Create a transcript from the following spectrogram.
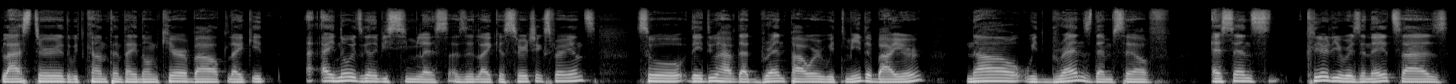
blasted with content I don't care about. Like it, I- know it's going to be seamless as a, like a search experience. So they do have that brand power with me, the buyer. Now with brands themselves, SSENSE clearly resonates as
